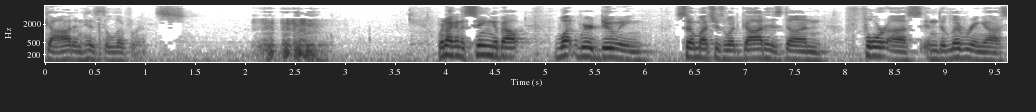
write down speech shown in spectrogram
God and his deliverance. We're not going to sing about what we're doing so much as what God has done for us in delivering us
